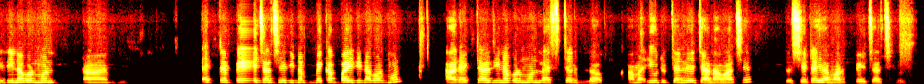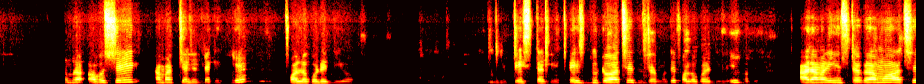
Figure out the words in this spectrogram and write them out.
রিনা বর্মন একটা পেজ আছে, রিনা মেকআপ বাই রিনা বর্মন, আর একটা রিনা বর্মন লাইফস্টাইল ব্লগ আমার ইউটিউব চ্যানেলে যা আছে তো সেটাই আমার পেজ আছে। তোমরা অবশ্যই আমার চ্যানেলটাকে গিয়ে ফলো করে দিও। পেজটাকে পেজ দুটো আছে, দুটোর মধ্যে ফলো করে দিলেই হবে। আর আমার ইনস্টাগ্রামও আছে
